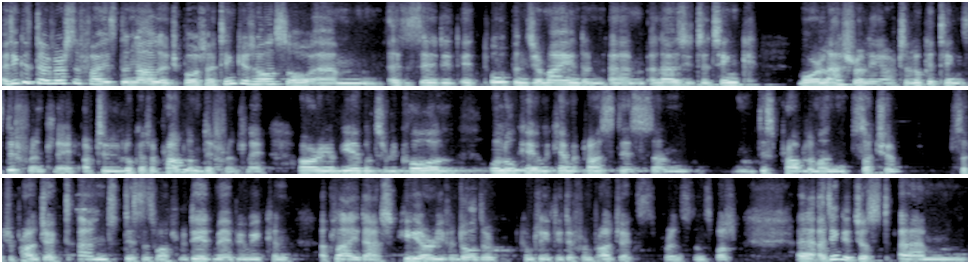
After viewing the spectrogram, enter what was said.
I think it diversifies the knowledge, but I think it also, um, as I said, it, it opens your mind and um, allows you to think more laterally or to look at things differently or to look at a problem differently or you'll be able to recall well okay we came across this um, this problem on such a such a project and this is what we did maybe we can apply that here, even though they're completely different projects, for instance. But uh, I think it just, um,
